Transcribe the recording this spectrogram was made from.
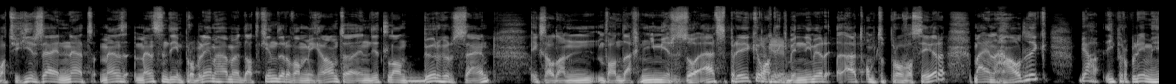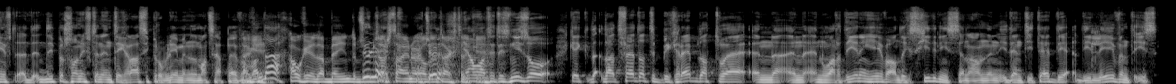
wat je hier zei net, mens, mensen die een probleem hebben dat kinderen van migranten in dit land burgers zijn. Ik zou dat vandaag niet meer zo uitspreken, want okay. ik ben niet meer uit om te provoceren. Maar inhoudelijk, ja, die, probleem heeft, die persoon heeft een integratieprobleem in de maatschappij van okay. vandaag. Oké, okay, ben je, daar sta je nog altijd achter. Ja, want het is niet zo... Kijk, dat, dat feit dat ik begrijp dat wij een, een, een, waardering geven aan de geschiedenis en aan een identiteit die, die levend is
